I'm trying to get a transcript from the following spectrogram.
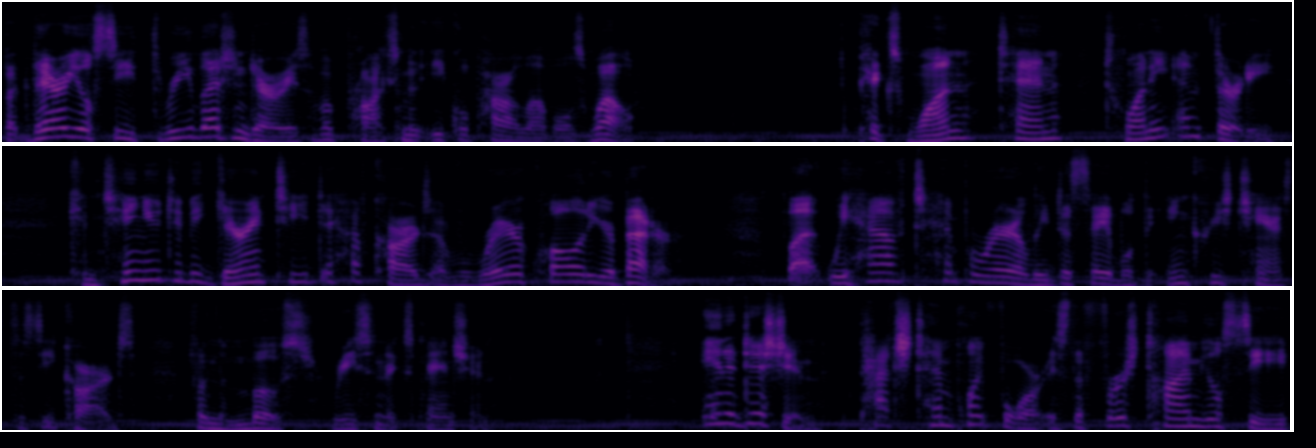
but there you'll see three legendaries of approximately equal power level as well. Picks 1, 10, 20, and 30 continue to be guaranteed to have cards of rare quality or better, but we have temporarily disabled the increased chance to see cards from the most recent expansion. In addition, patch 10.4 is the first time you'll see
